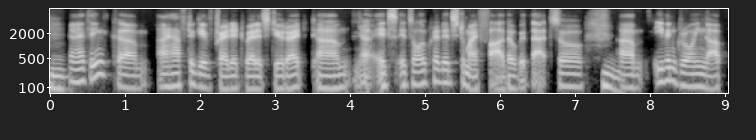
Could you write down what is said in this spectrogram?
mm, And I think um, I have to give credit where it's due, right? Um, yeah, it's it's all credits to my father with that. So mm, um, even growing up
